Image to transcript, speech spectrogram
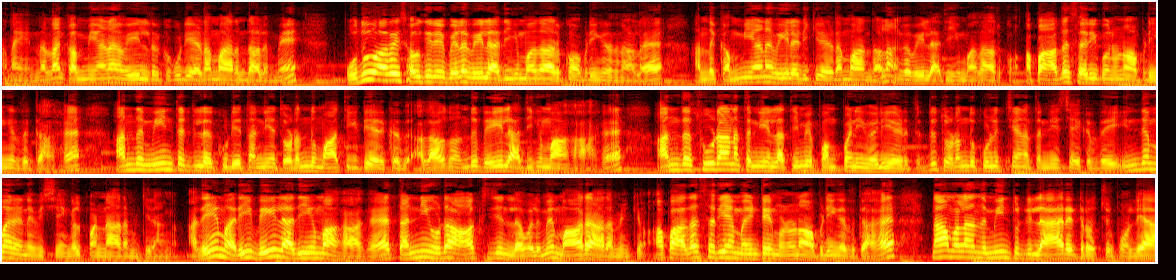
ஆனா என்னதான் கம்மியான வெயில் இருக்கக்கூடிய இடமா இருந்தாலுமே பொதுவாகவே சவுதி அரேபியாவில் வெயில் அதிகமாக தான் இருக்கும் அப்படிங்கிறதுனால அந்த கம்மியான வெயில் அடிக்கிற இடமா இருந்தாலும் அங்கே வெயில் அதிகமாக தான் இருக்கும். அப்போ அதை சரி பண்ணணும் அப்படிங்கிறதுக்காக அந்த மீன் தட்டில் இருக்கக்கூடிய தண்ணியை தொடர்ந்து மாற்றிக்கிட்டே இருக்குது அதாவது வந்து வெயில் அதிகமாக ஆக அந்த சூடான தண்ணி எல்லாத்தையுமே பம்ப் பண்ணி வெளியே எடுத்துட்டு தொடர்ந்து குளிர்ச்சியான தண்ணியை சேர்க்கறது இந்த மாதிரியான விஷயங்கள் பண்ண ஆரம்பிக்கிறாங்க. அதே மாதிரி வெயில் அதிகமாக ஆக தண்ணியோட ஆக்சிஜன் லெவலுமே மாற ஆரம்பிக்கும். அப்போ அதை சரியாக மெயின்டைன் பண்ணணும் அப்படிங்கிறதுக்காக நாமெல்லாம் அந்த மீன் தொட்டியில் ஏரேட்டர் வச்சுருப்போம் இல்லையா?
